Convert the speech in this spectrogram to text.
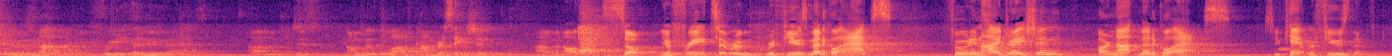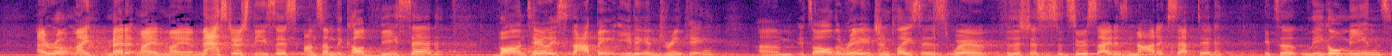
choose nothing. You're free to do that. Um, it just comes with a lot of conversation um, and all rest. So, you're free to re- refuse medical acts. Food and hydration are not medical acts, so you can't refuse them. I wrote my, med- my, my master's thesis on something called VSED, voluntarily stopping eating and drinking. Um, it's all the rage in places where physician assisted suicide is not accepted. It's a legal means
